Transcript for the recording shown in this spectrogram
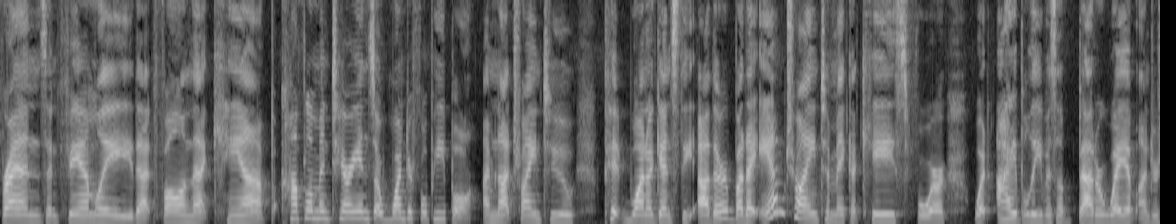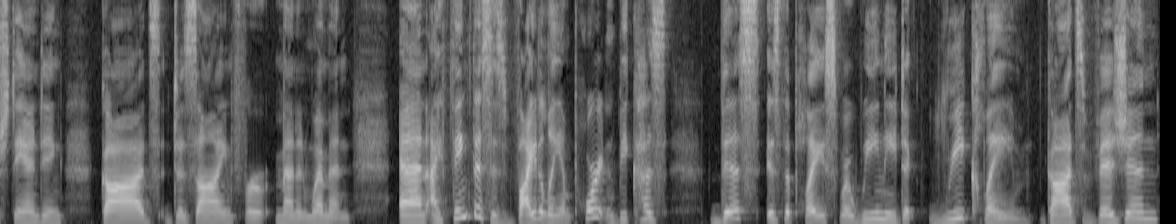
friends and family that fall in that camp. Complementarians are wonderful people. I'm not trying to pit one against the other, but I am trying to make a case for what I believe is a better way of understanding God's design for men and women. And I think this is vitally important because this is the place where we need to reclaim God's vision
